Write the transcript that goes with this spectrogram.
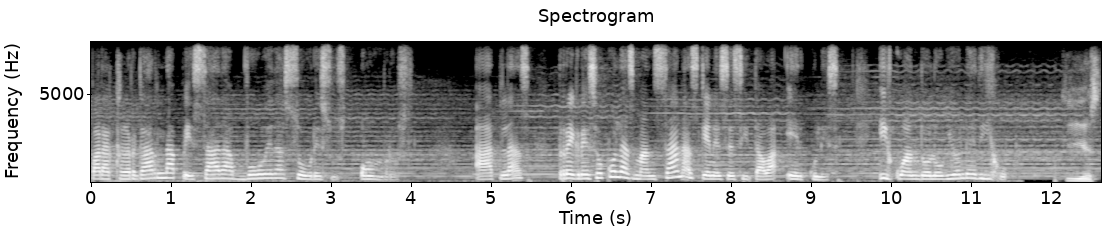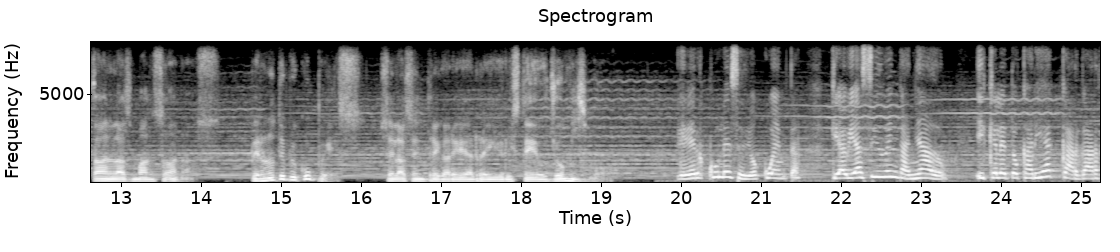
para cargar la pesada bóveda sobre sus hombros. Atlas regresó con las manzanas que necesitaba Hércules y cuando lo vio le dijo, Aquí están las manzanas. Pero no te preocupes, se las entregaré al rey Euristeo yo mismo. Hércules se dio cuenta que había sido engañado y que le tocaría cargar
